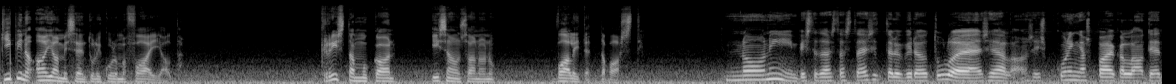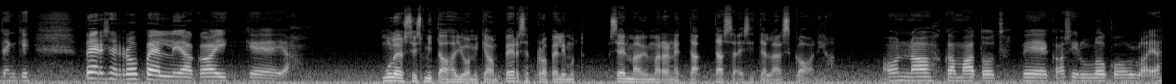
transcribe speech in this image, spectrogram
Kipinä ajamiseen tuli kuulemma Faijalta. Kristan mukaan isä on sanonut valitettavasti. No niin, pistetään tästä esittelyvideo tulee. Siellä on siis kuningaspaikalla on tietenkin persen ropellia kaikkea ja Mulla ei ole siis mitään hajua mikä on persepropeli, mutta sen mä ymmärrän, että tässä esitellään Scaniaa. On nahkamatot V8 logolla ja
